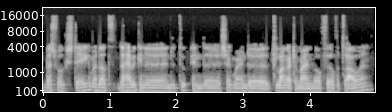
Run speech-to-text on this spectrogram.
best wel gestegen, maar dat, daar heb ik in de, in de, in de, zeg maar in de, de lange termijn wel veel vertrouwen in.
